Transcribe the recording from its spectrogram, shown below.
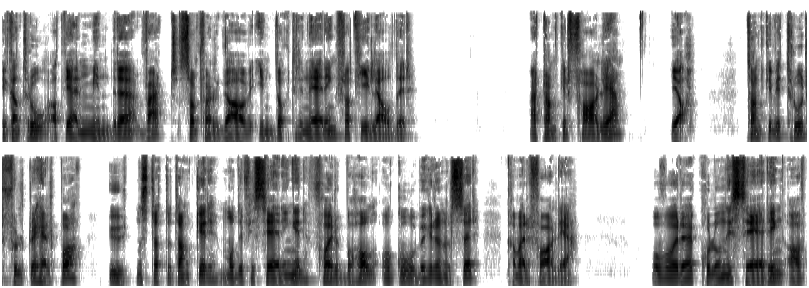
Vi kan tro at vi er mindre verdt som følge av indoktrinering fra tidlig alder. Er tanker farlige? Ja, tanker vi tror fullt og helt på, uten støttetanker, modifiseringer, forbehold og gode begrunnelser, kan være farlige. Og vår kolonisering av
